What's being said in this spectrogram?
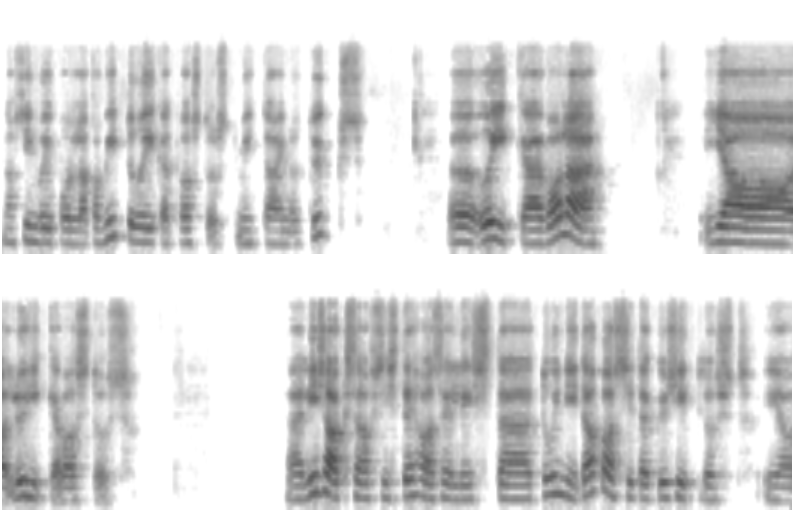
noh, siin võib olla ka mitu õiget vastust, mitte ainult üks. õige, vale ja lühike vastus. lisaks saab siis teha sellist tunni tagasiside küsitlust ja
